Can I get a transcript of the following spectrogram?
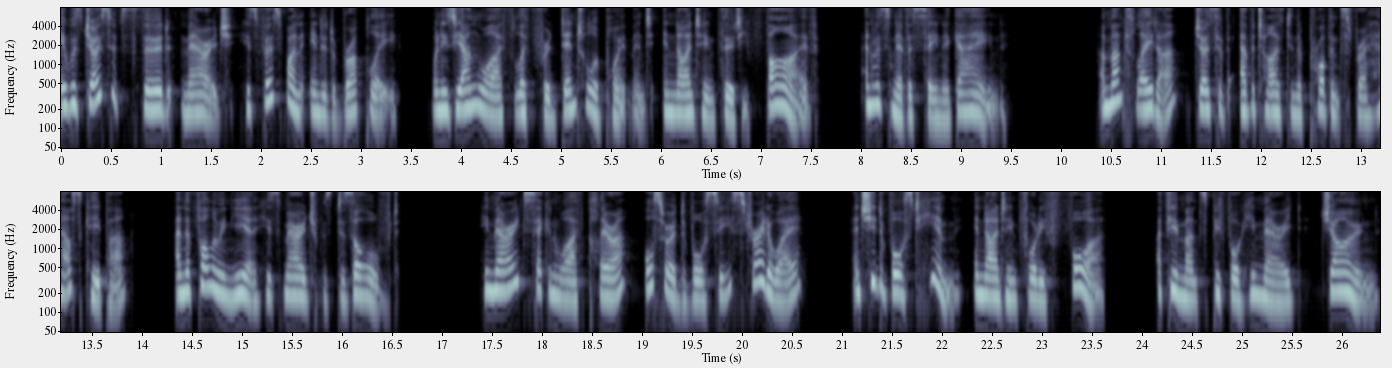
It was Joseph's third marriage. His first one ended abruptly when his young wife left for a dental appointment in 1935 and was never seen again. A month later, Joseph advertised in the province for a housekeeper, and the following year his marriage was dissolved. He married second wife Clara, also a divorcee, straight away, and she divorced him in 1944, a few months before he married Joan.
